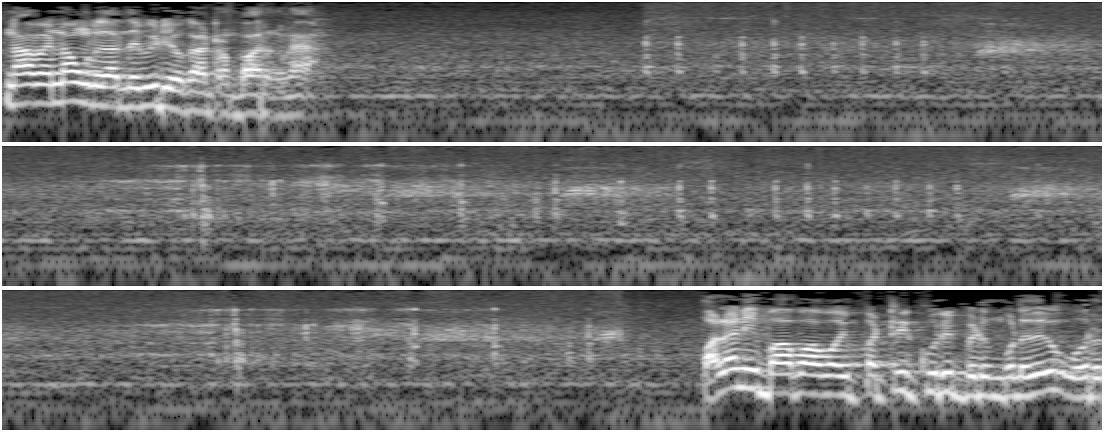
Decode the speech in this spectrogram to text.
நான் வேணா உங்களுக்கு அந்த வீடியோ காட்டுறேன் பாருங்களேன். பழனி பாபாவை பற்றி குறிப்பிடும் பொழுது ஒரு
